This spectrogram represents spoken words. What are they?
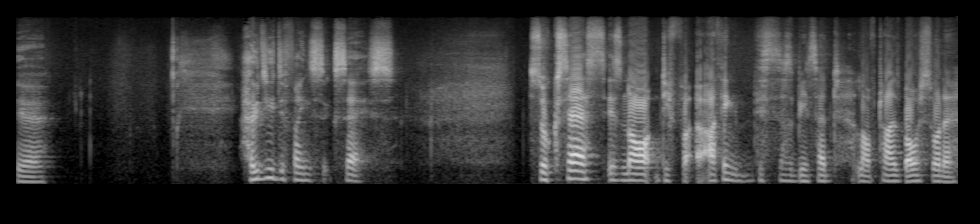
Yeah. How do you define success? success is not defi- i think this has been said a lot of times but i just want to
